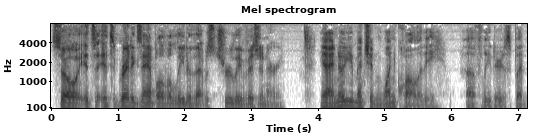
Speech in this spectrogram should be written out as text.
so it's it's a great example of a leader that was truly a visionary Yeah, I know you mentioned one quality of leaders, but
